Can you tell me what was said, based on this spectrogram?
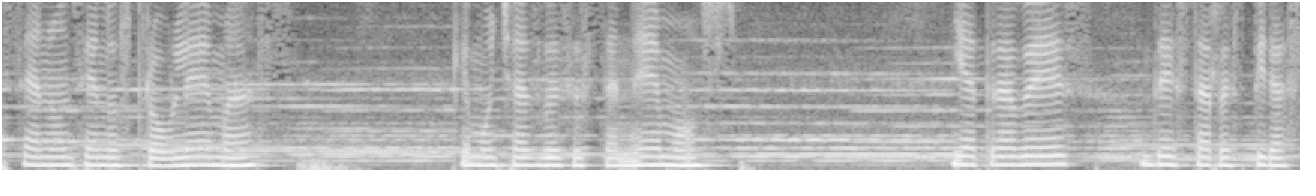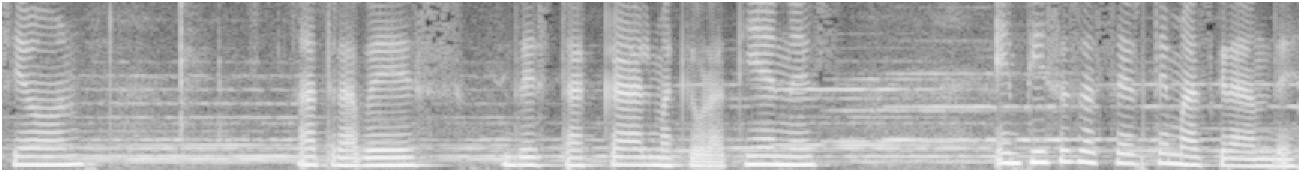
se anuncian los problemas que muchas veces tenemos y a través de esta respiración, a través de esta calma que ahora tienes, empiezas a hacerte más grande.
